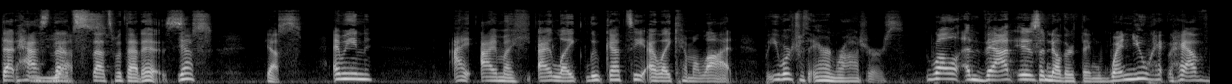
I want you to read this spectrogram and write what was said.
That has Yes. that's that's what that is. yes. Yes. I mean, I I'm a I like Luke Getsy. I like him a lot. But you worked with Aaron Rodgers. Well, and that is another thing. When you ha have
